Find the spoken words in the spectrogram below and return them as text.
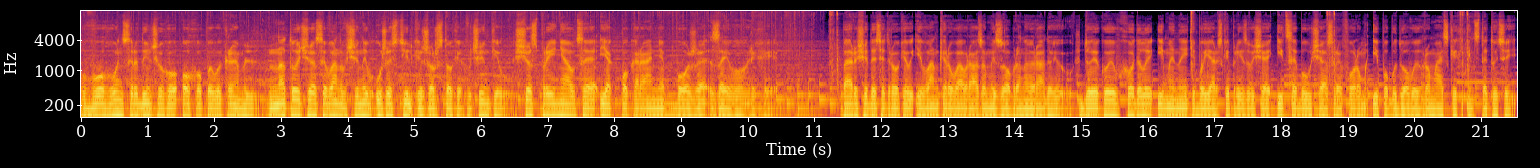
Вогонь серед іншого охопив Кремль. На той час Іван вчинив уже стільки жорстоких вчинків, що сприйняв це як покарання Боже за його гріхи. Перші 10 років Іван керував разом із обраною радою, до якої входили імениті боярські прізвища, і це був час реформ і побудови громадських інституцій.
